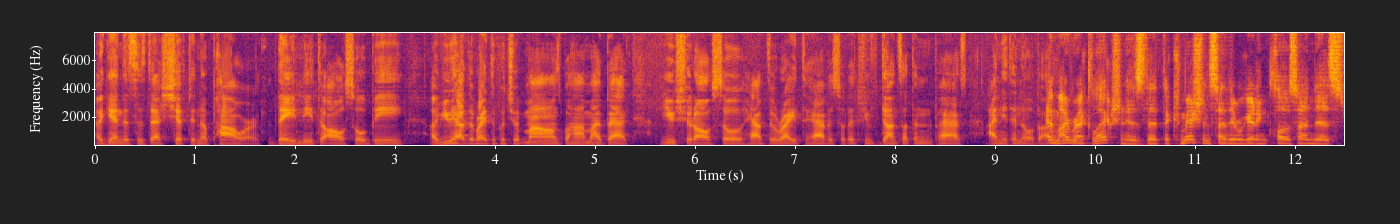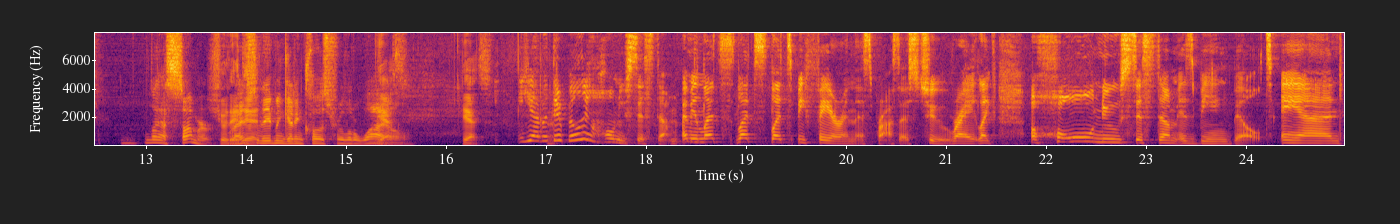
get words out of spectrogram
again, this is that shifting of power. They need to also be, if you have the right to put your, my arms behind my back, you should also have the right to have it so that you've done something in the past. I need to know about And it. my recollection is that the commission said they were getting close on this last summer, Sure right? did. So they've been getting close for a little while. Yes. Yes. Yeah, but they're building a whole new system. I mean, let's let's let's be fair in this process too, right? Like a whole new system is being built, and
